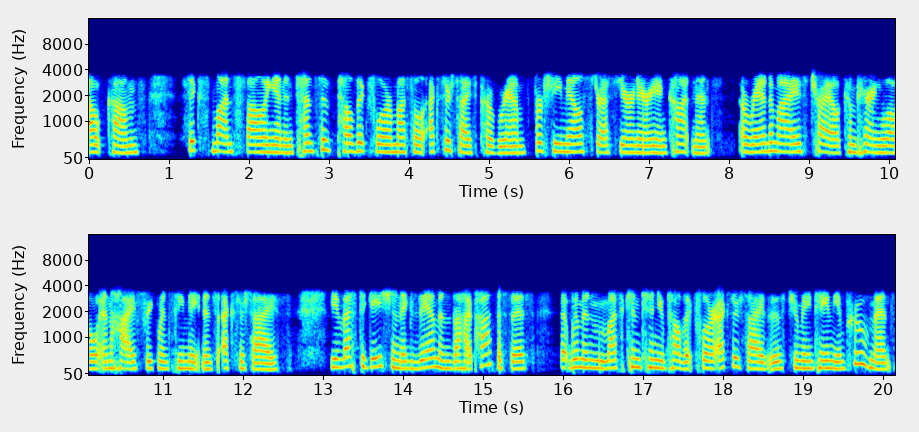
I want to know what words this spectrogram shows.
Outcomes Six Months Following an Intensive Pelvic Floor Muscle Exercise Program for Female Stress Urinary Incontinence, a randomized trial comparing low and high frequency maintenance exercise. The investigation examined the hypothesis that women must continue pelvic floor exercises to maintain the improvements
